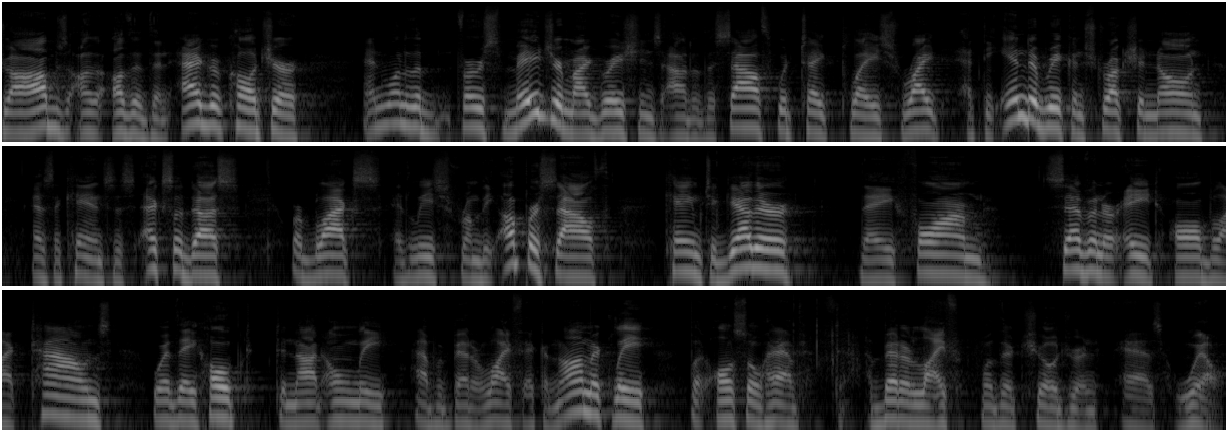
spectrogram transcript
jobs other than agriculture and one of the first major migrations out of the South would take place right at the end of Reconstruction, known as the Kansas Exodus, where blacks, at least from the upper South, came together. They formed seven or eight all black towns where they hoped to not only have a better life economically, but also have a better life for their children as well.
